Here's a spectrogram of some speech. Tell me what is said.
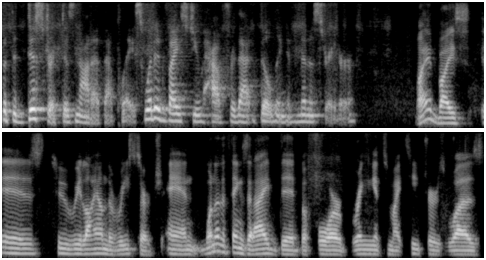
but the district is not at that place. What advice do you have for that building administrator? My advice is to rely on the research. And one of the things that I did before bringing it to my teachers was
